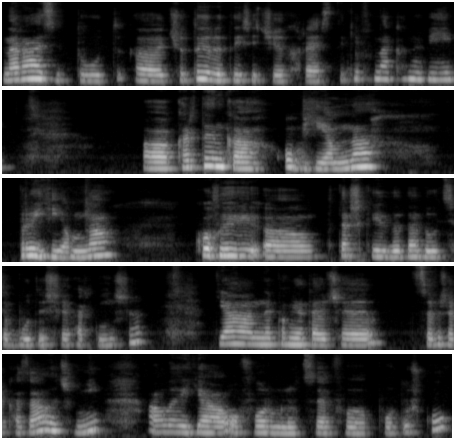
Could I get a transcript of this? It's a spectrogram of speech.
Наразі тут 4 е, тисячі хрестиків на канві. Картинка об'ємна, приємна. Коли е, пташки додадуться, буде ще гарніше. Я не пам'ятаю, чи це вже казали чи ні, але я оформлю це в подушку.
